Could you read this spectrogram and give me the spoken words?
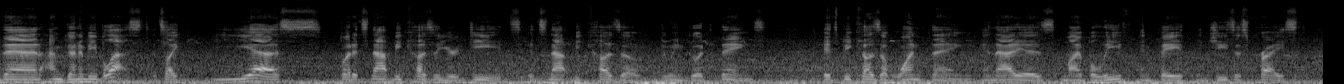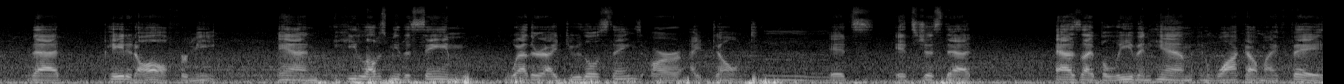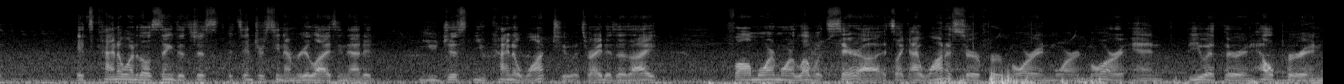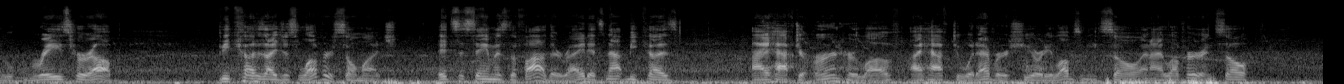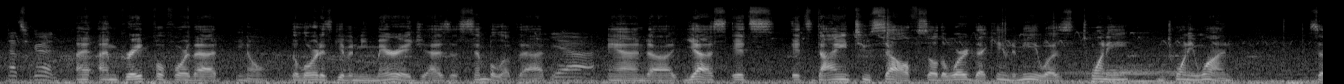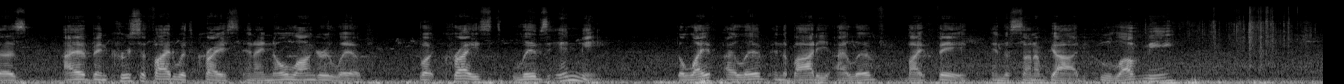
then I'm going to be blessed. It's like, yes, but it's not because of your deeds. It's not because of doing good things. It's because of one thing, and that is my belief and faith in Jesus Christ that paid it all for me. And He loves me the same whether I do those things or I don't. Mm. It's it's just that as I believe in Him and walk out my faith, it's kind of one of those things. It's just it's interesting. I'm realizing that it you just you kind of want to. It's right as as I fall more and more in love with Sara. It's like I want to serve her more and more and more and be with her and help her and raise her up because I just love her so much. It's the same as the father, right? It's not because I have to earn her love. I have to whatever. She already loves me. So, and I love her. And so That's good. I, I'm grateful for that. You know, the Lord has given me marriage as a symbol of that. Yeah. And uh, yes, it's it's dying to self. So the word that came to me was 20 and 21 It says, "I have been crucified with Christ, and I no longer live, but Christ lives in me. The life I live in the body, I live by faith in the Son of God, who loved me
